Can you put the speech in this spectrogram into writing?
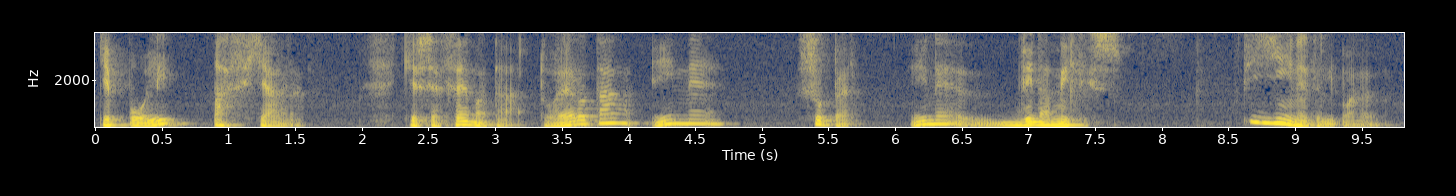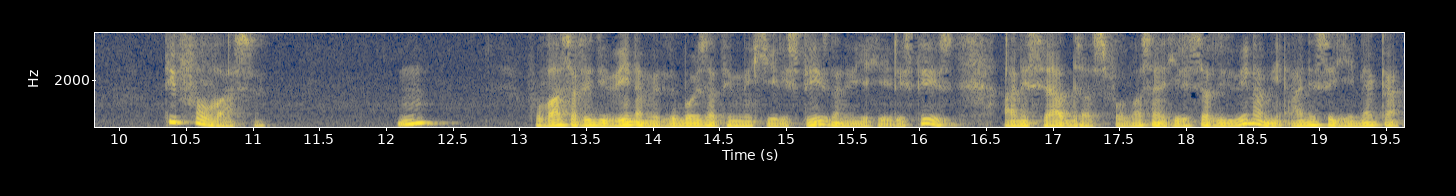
και πολύ παθιάρα. Και σε θέματα του έρωτα είναι σούπερ είναι δυναμίτης. Τι γίνεται λοιπόν εδώ; Τι φοβάσαι; Μ; Φοβάσαι αυτή τη δύναμη ότι δεν μπορείς να την χειριστείς, να την διαχειριστείς. Αν είσαι άντρας φοβάσαι να χειριστείς αυτή τη δύναμη. Αν είσαι γυναίκα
